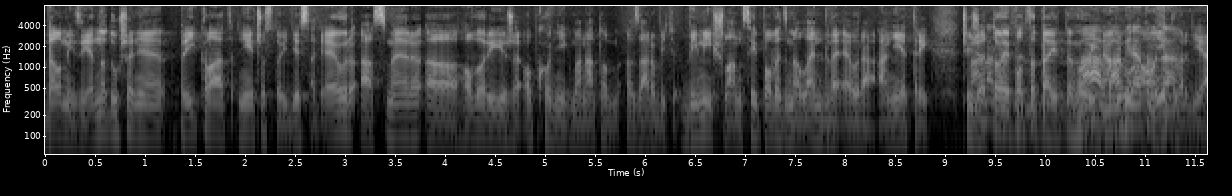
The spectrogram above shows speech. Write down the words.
veľmi zjednodušene príklad, niečo stojí 10 eur a Smer e, hovorí, že obchodník má na tom zarobiť, vymýšľam si, povedzme len 2 eurá a nie 3. Čiže to, to je podstata toho má, návrhu a oni za... tvrdia,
